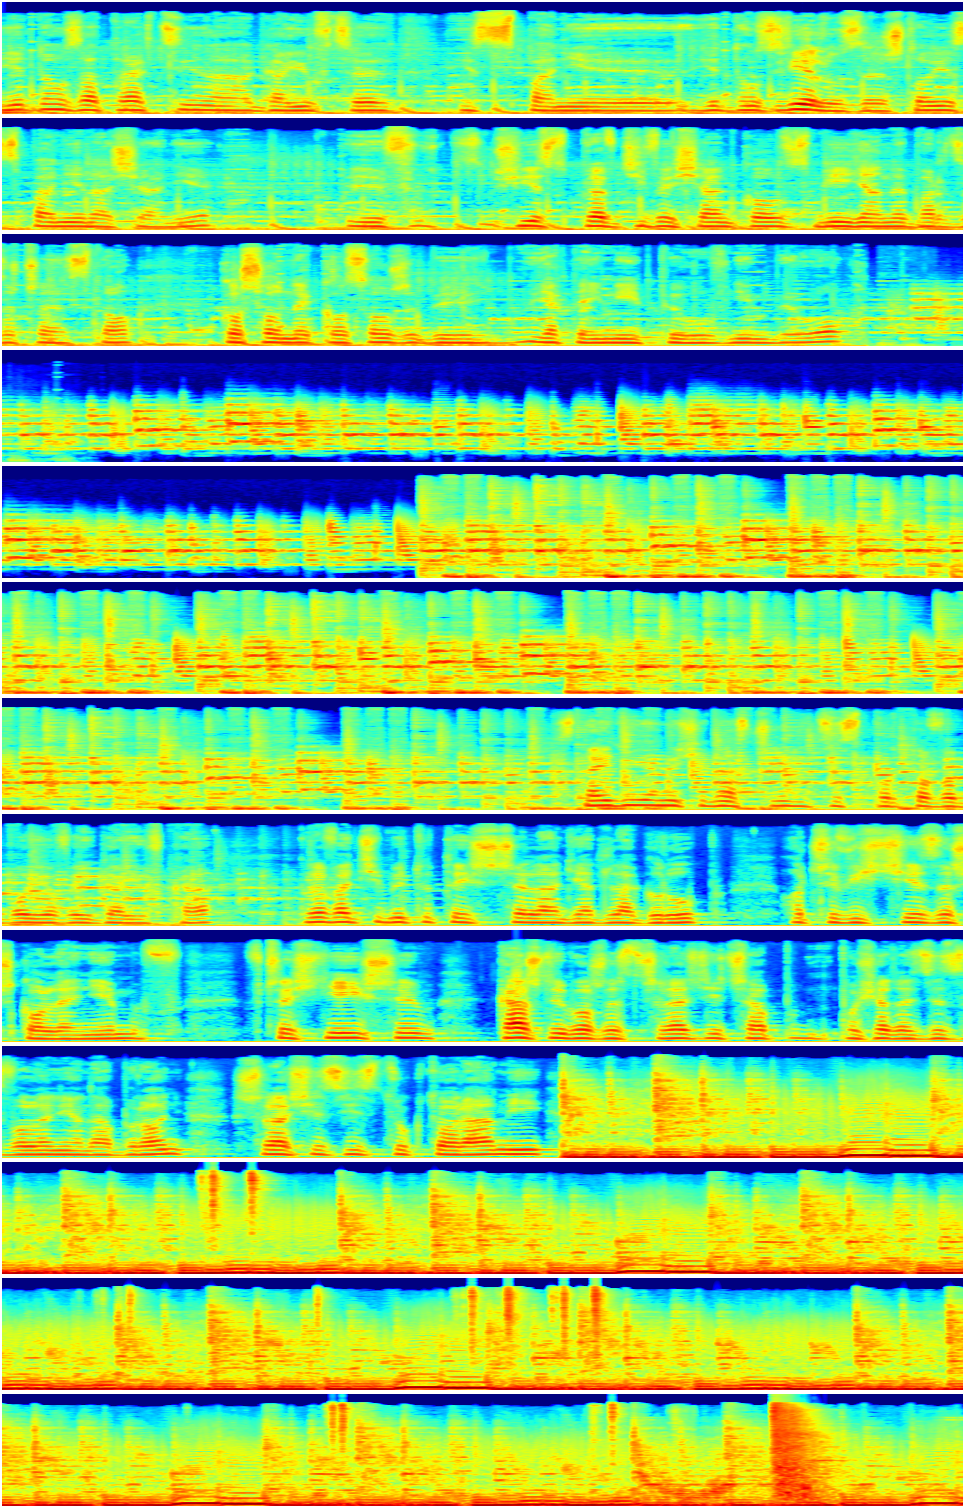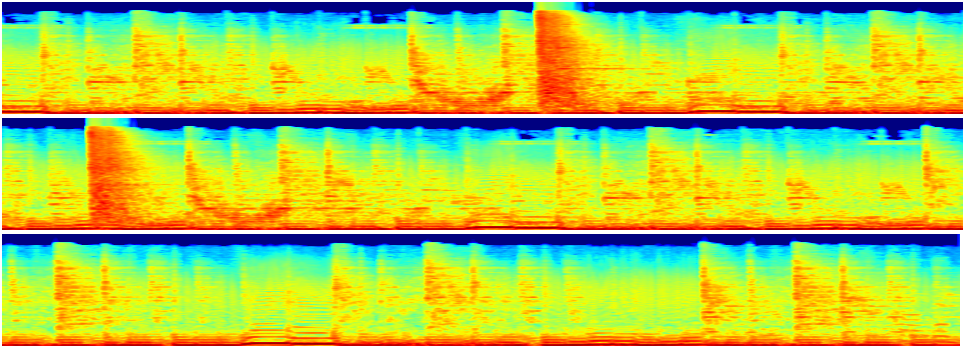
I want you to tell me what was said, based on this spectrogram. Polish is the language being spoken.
Jedną z atrakcji na Gajówce jest spanie, jedną z wielu zresztą, jest spanie na sianie. Y, Jest prawdziwe sianko, zmieniane bardzo często, koszone kosą, żeby jak najmniej pyłu w nim było. Znajdujemy się na strzelnicy sportowo-bojowej Gajówka. Prowadzimy tutaj strzelania dla grup, oczywiście ze szkoleniem w- wcześniejszym. Każdy może strzelać, nie trzeba posiadać zezwolenia na broń. Strzela się z instruktorami.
